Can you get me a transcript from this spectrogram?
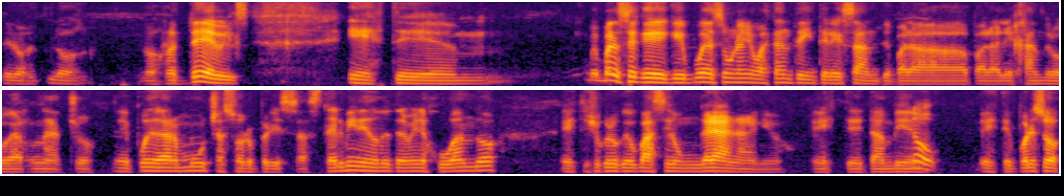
de los, Red Devils. Este, me parece que, puede ser un año bastante interesante para, Alejandro Garnacho. Eh, puede dar muchas sorpresas. Termine donde termine jugando, este, yo creo que va a ser un gran año este, también. Este, por eso,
